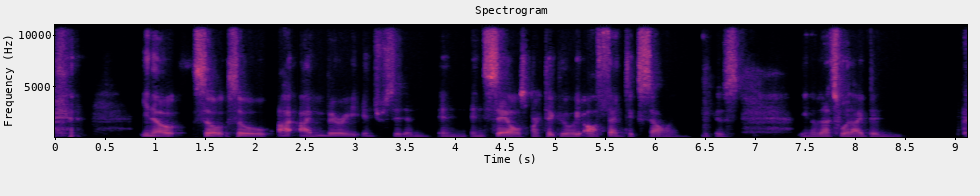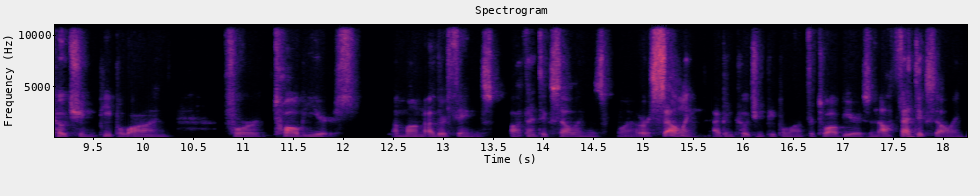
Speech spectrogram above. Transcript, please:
you know, so so I, I'm very interested in in in sales, particularly authentic selling, because you know that's what I've been coaching people on for 12 years among other things, authentic selling is or selling. I've been coaching people on for 12 years, and authentic selling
